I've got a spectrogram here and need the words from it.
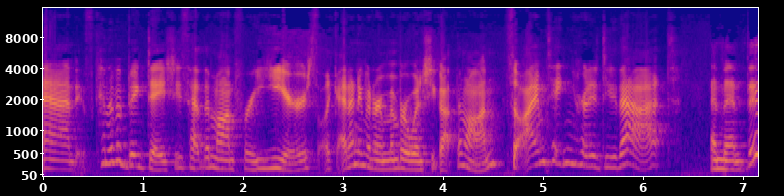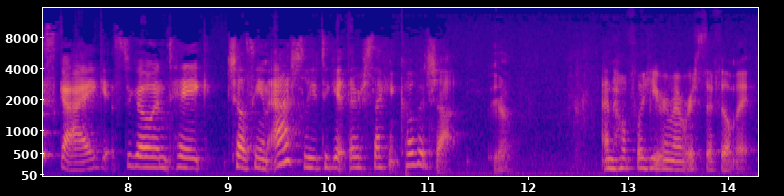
and it's kind of a big day. She's had them on for years. Like I don't even remember when she got them on. So I'm taking her to do that and then this guy gets to go and take Chelsea and Ashley to get their second COVID shot. Yeah. And hopefully he remembers to film it.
